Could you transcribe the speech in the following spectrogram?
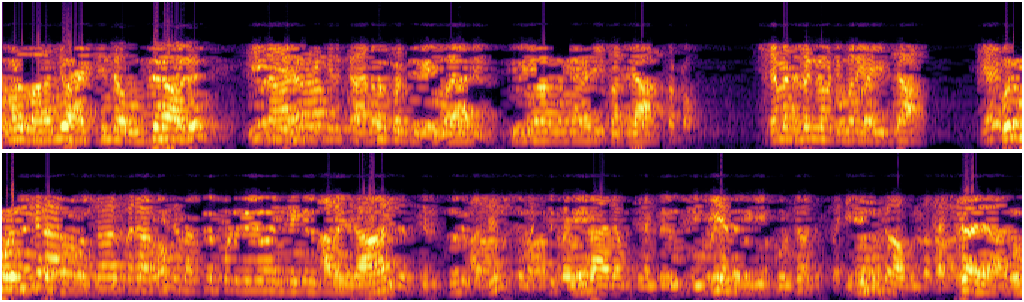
നമ്മൾ പറഞ്ഞു ഹജ്ജിന്റെ റുക്കിനാണ് ഈ കാരണപ്പെട്ട് കഴിഞ്ഞാൽ പറയില്ല ഒരു മനുഷ്യനെ ഒരാൾക്ക് നഷ്ടപ്പെടുകയോ എന്തെങ്കിലും അതിൽ മറ്റ് പരിഹാരം നൽകിക്കൊണ്ട് അത് പരിഹരിക്കാവുന്നതാണ്.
